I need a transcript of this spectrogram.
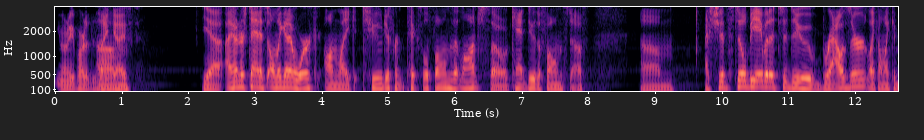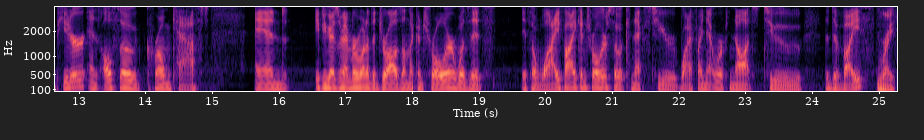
You want to be part of the zeitgeist? Yeah, I understand it's only gonna work on like two different Pixel phones at launch, so can't do the phone stuff. Um, I should still be able to, to do browser like on my computer and also Chromecast. And if you guys remember, one of the draws on the controller was it's it's a Wi-Fi controller, so it connects to your Wi-Fi network, not to the device. Right.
